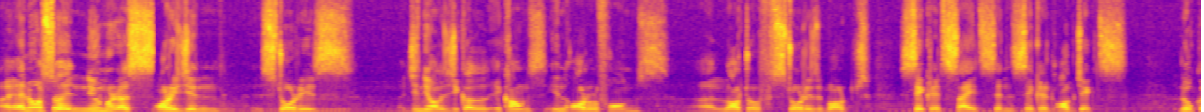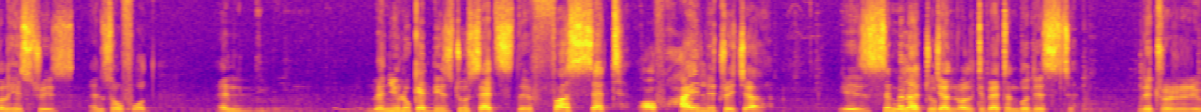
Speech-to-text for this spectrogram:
Uh, and also in numerous origin stories, genealogical accounts in oral forms, a lot of stories about sacred sites and sacred objects, local histories and so forth. And when you look at these two sets, the first set of high literature is similar to general Tibetan Buddhist literary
